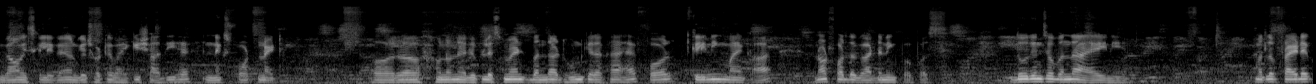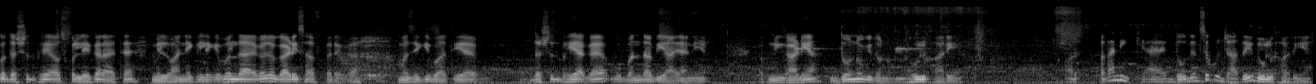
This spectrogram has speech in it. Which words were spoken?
गाँव इसके लिए गए उनके छोटे भाई की शादी है नेक्स्ट फोर्ट नाइट और उन्होंने रिप्लेसमेंट बंदा ढूंढ के रखा है for cleaning my car not for the gardening purpose दो दिन से वो बंदा आया ही नहीं है। मतलब फ्राइडे को दशरथ भैया उसको लेकर आए थे मिलवाने के लिए कि बंदा आएगा जो गाड़ी साफ़ करेगा। मज़े की बात यह है, दशरथ भैया गए, वो बंदा भी आया नहीं है। अपनी गाड़ियाँ दोनों की दोनों धूल खा रही हैं। और पता नहीं क्या है, दो दिन से कुछ ज़्यादा ही धूल खा रही हैं।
